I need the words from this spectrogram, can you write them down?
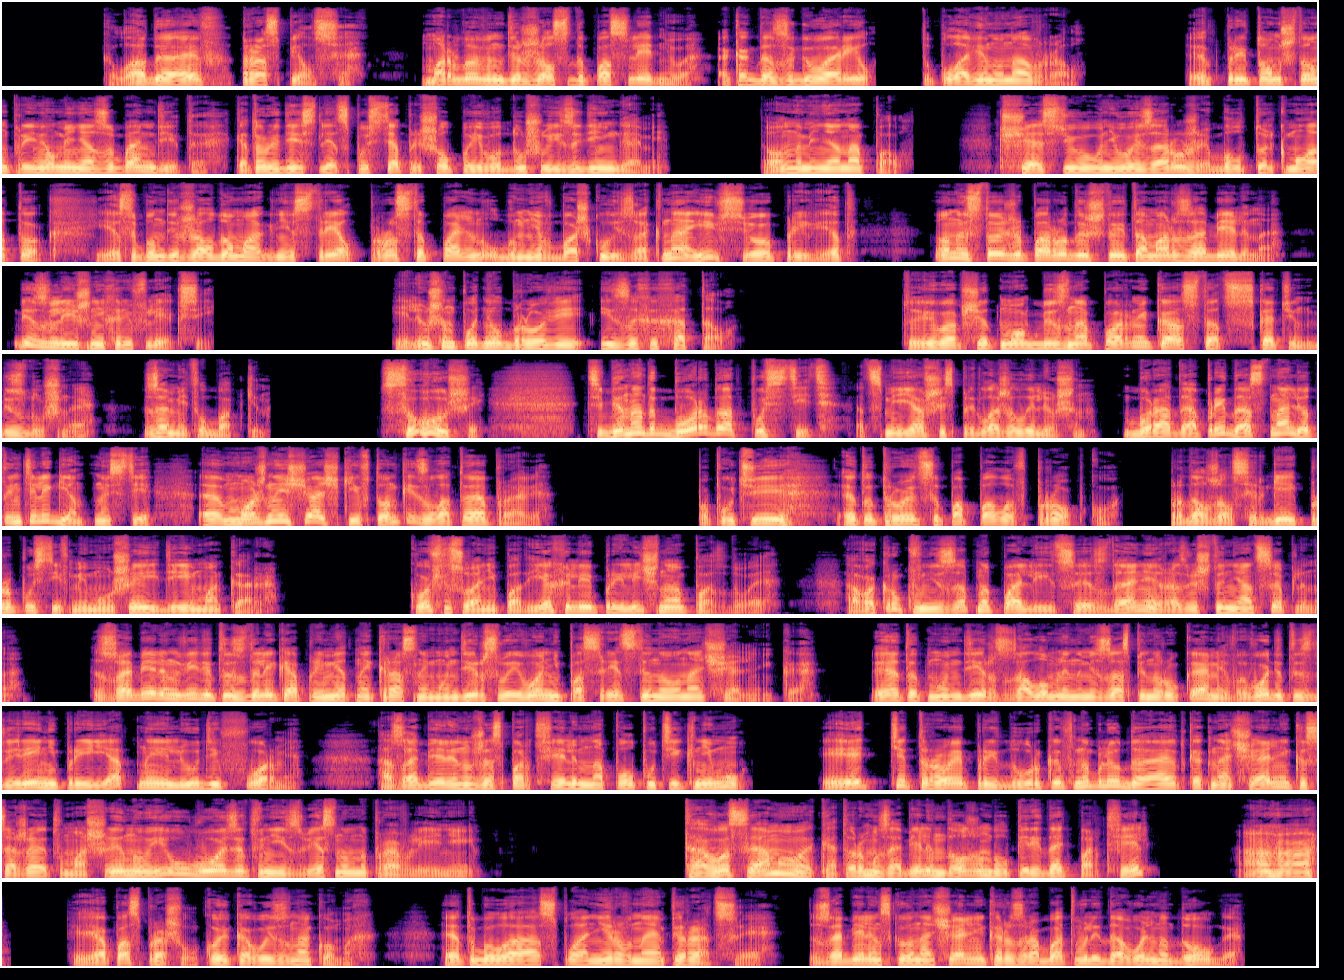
Кладаев распелся. Мордовин держался до последнего, а когда заговорил, то половину наврал. Это при том, что он принял меня за бандита, который десять лет спустя пришел по его душу и за деньгами. Он на меня напал. К счастью, у него из оружия был только молоток. Если бы он держал дома огнестрел, просто пальнул бы мне в башку из окна, и все, привет. Он из той же породы, что и Тамар Забелина без лишних рефлексий. Илюшин поднял брови и захохотал. «Ты вообще-то мог без напарника остаться, скотин бездушная», — заметил Бабкин. «Слушай, тебе надо бороду отпустить», — отсмеявшись, предложил Илюшин. «Борода придаст налет интеллигентности. Э, можно еще очки в тонкой золотой оправе». По пути эта троица попала в пробку, продолжал Сергей, пропустив мимо ушей идеи Макара. К офису они подъехали, прилично опаздывая. А вокруг внезапно полиция, здание разве что не оцеплено. Забелин видит издалека приметный красный мундир своего непосредственного начальника. Этот мундир с заломленными за спину руками выводит из дверей неприятные люди в форме. А Забелин уже с портфелем на полпути к нему. Эти трое придурков наблюдают, как начальника сажают в машину и увозят в неизвестном направлении. Того самого, которому Забелин должен был передать портфель? Ага. Я поспрашивал кое-кого из знакомых. Это была спланированная операция. Забелинского начальника разрабатывали довольно долго.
